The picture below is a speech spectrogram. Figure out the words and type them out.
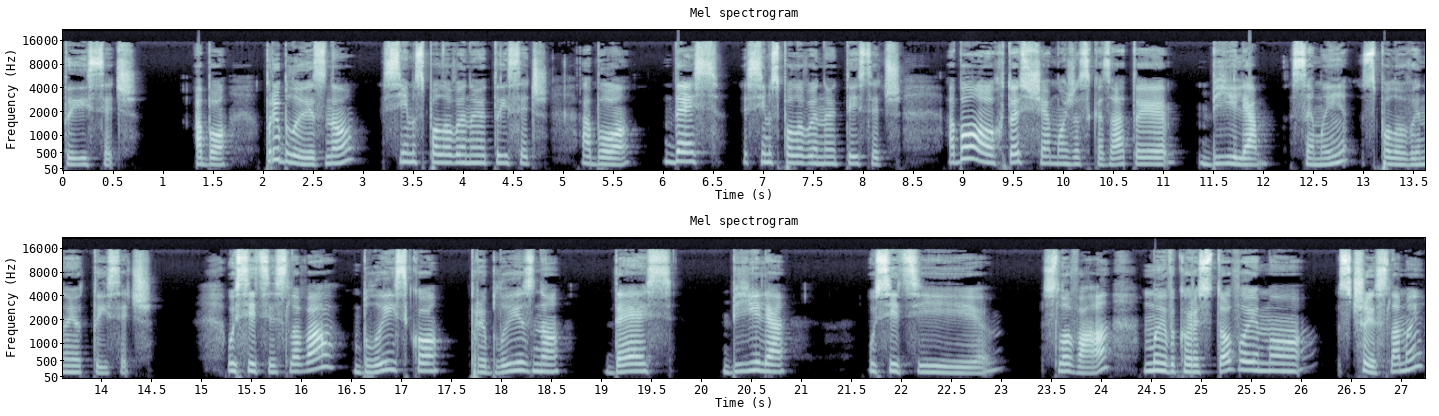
тисяч, або приблизно сім з половиною тисяч, або десь сім з половиною тисяч, або хтось ще може сказати біля семи з половиною тисяч. Усі ці слова близько, приблизно, десь, біля. Усі ці слова ми використовуємо з числами,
